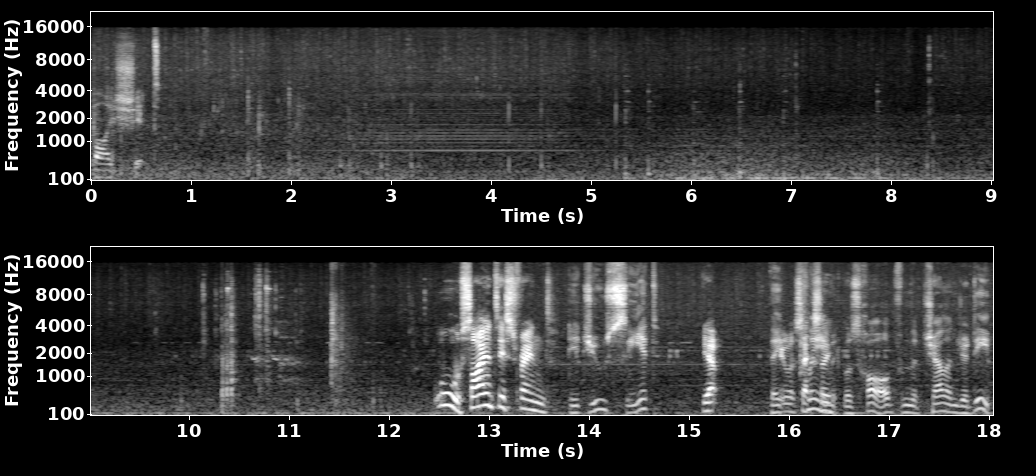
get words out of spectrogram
by shit. Ooh, scientist friend. Did you see it? Yep. They It was claim sexy. it was hauled from the Challenger Deep,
